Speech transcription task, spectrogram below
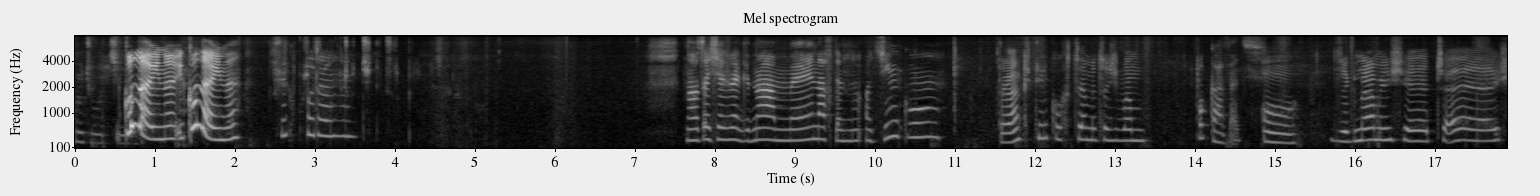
Zakończył odcinek. Kolejny i kolejny. Poranny. No to się żegnamy w następnym odcinku Tak, tylko chcemy coś wam pokazać. O, żegnamy się, cześć.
